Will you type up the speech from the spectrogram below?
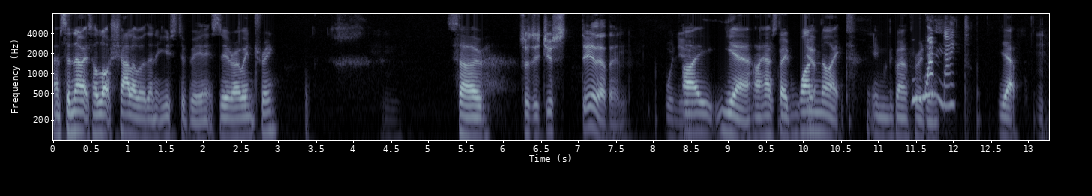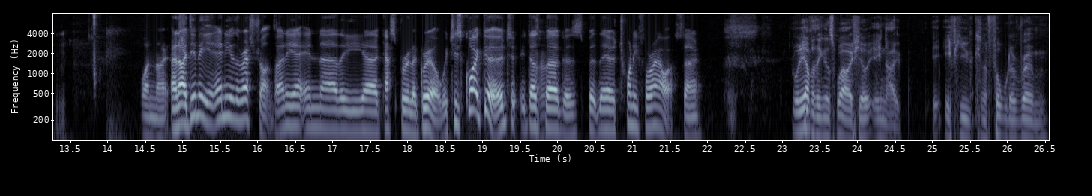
and so now it's a lot shallower than it used to be, and it's zero entry. So So did you stay there then? When you I yeah, I have stayed one Yeah. night in the Grand Floridian. One night. Yeah. One night, and I didn't eat at any of the restaurants. I only ate in uh, the uh, Gasparilla Grill, which is quite good. It does Uh-huh. burgers, but they're twenty four hour. So Well, the other thing as well, if you you know, if you can afford a room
